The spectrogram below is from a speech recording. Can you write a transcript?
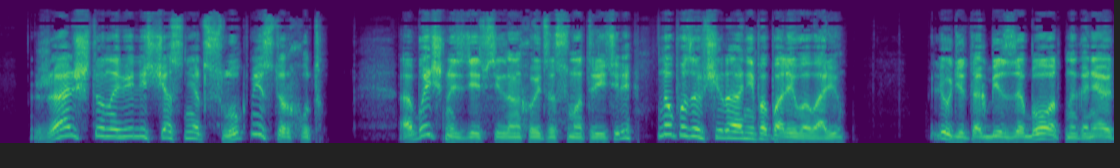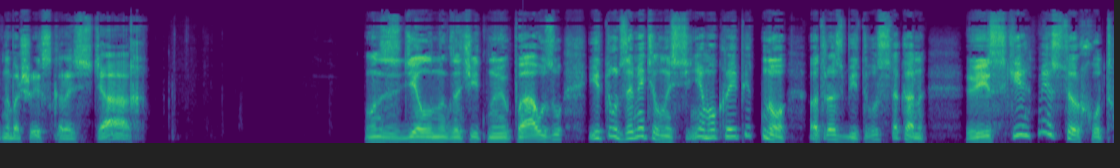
— Жаль, что на вилле сейчас нет слуг, мистер Худ. Обычно здесь всегда находятся смотрители, но позавчера они попали в аварию. Люди так беззаботно гоняют на больших скоростях. Он сделал многозначительную паузу и тут заметил на стене мокрое пятно от разбитого стакана. — Виски, мистер Худ?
